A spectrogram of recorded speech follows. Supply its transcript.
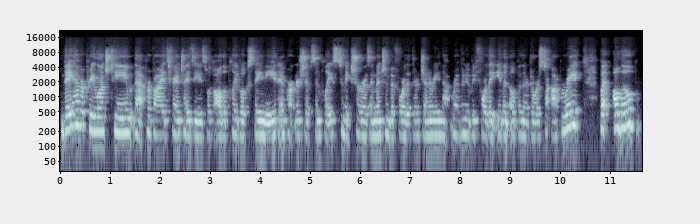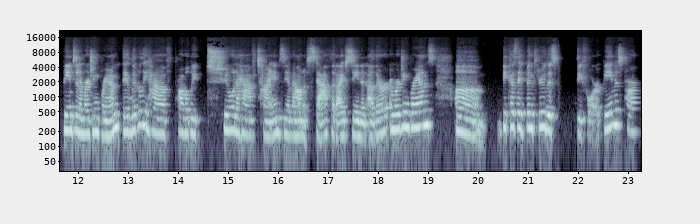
They have a pre launch team that provides franchisees with all the playbooks they need and partnerships in place to make sure, as I mentioned before, that they're generating that revenue before they even open their doors to operate. But although Beem's an emerging brand, they literally have probably two and a half times the amount of staff that I've seen in other emerging brands um, because they've been through this before. Beem is part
